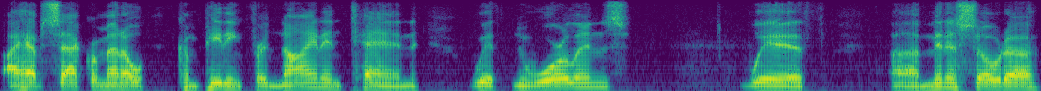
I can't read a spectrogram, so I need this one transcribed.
I have Sacramento competing for nine and ten with New Orleans, with uh, Minnesota,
